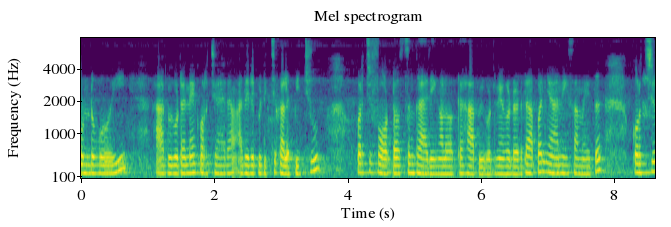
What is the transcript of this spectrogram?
കൊണ്ടുപോയി. ഹാപ്പിക്കുട്ടനെ കുറച്ച് നേരം അതിൽ പിടിച്ച് കളിപ്പിച്ചു. കുറച്ച് ഫോട്ടോസും കാര്യങ്ങളും ഒക്കെ ഹാപ്പിക്കുട്ടനെ കൊണ്ടെടുത്ത് അപ്പം ഞാൻ ഈ സമയത്ത് കുറച്ച്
